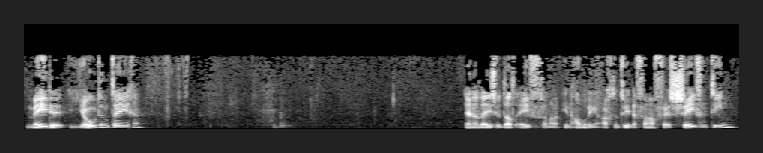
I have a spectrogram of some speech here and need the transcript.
mede-Joden tegen. En dan lezen we dat even in Handelingen 28 vanaf vers 17.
